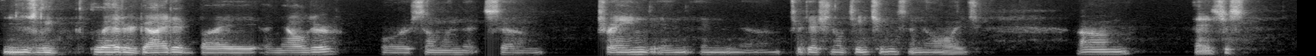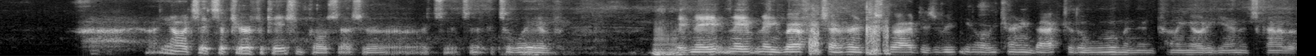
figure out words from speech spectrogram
usually led or guided by an elder or someone that's um, trained in, in um, traditional teachings and knowledge. Um, and it's just, uh, you know, it's it's a purification process, or it's it's a, it's a way of. They've made, made, made reference I've heard described as re, you know returning back to the womb and then coming out again. It's kind of a,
